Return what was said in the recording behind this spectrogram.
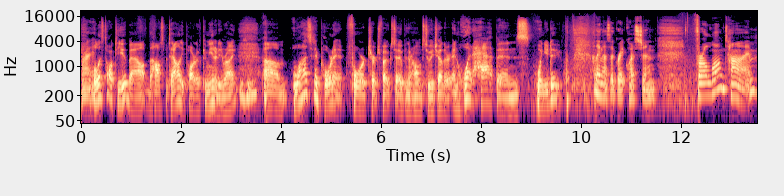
Right. Well, let's talk to you about the hospitality part of community, right? Mm-hmm. Um, why is it important for church folks to open their homes to each other, and what happens when you do? I think that's a great question. For a long time,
